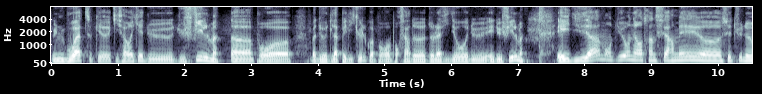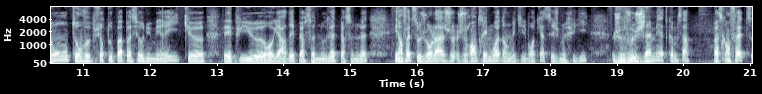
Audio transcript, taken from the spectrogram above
une boîte que- qui fabriquait du, du film euh, pour euh, bah, de, de la pellicule quoi, pour pour faire de, de la vidéo et du et film. Et il disait ah mon dieu, on est en train de fermer, euh, c'est une honte, on veut surtout pas passer au numérique. euh, et puis euh, regardez, personne nous aide, personne nous aide. Et en fait, ce jour-là, je, je rentrais moi dans le métier de broadcast et je me suis dit, je veux jamais être comme ça, parce qu'en fait.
